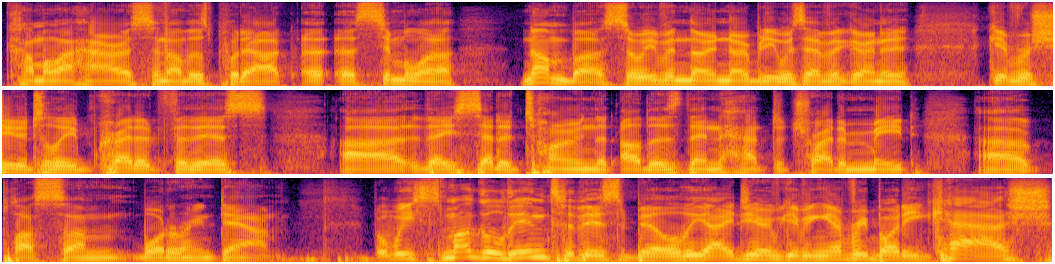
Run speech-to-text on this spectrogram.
Kamala Harris and others put out a, a similar number. So even though nobody was ever going to give Rashida Tlaib credit for this, uh, they set a tone that others then had to try to meet, uh, plus some watering down. But we smuggled into this bill the idea of giving everybody cash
